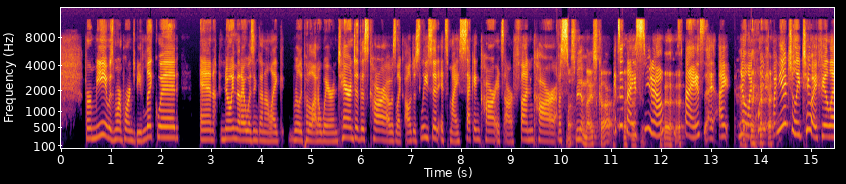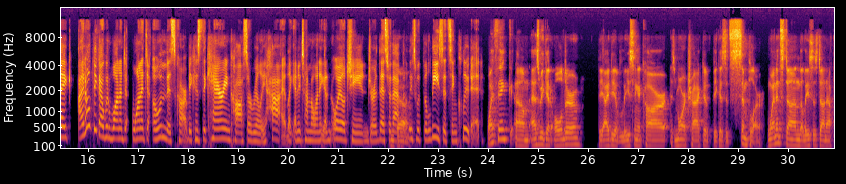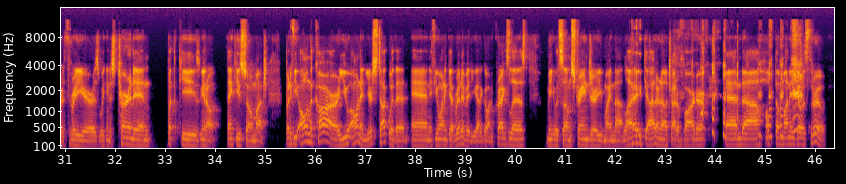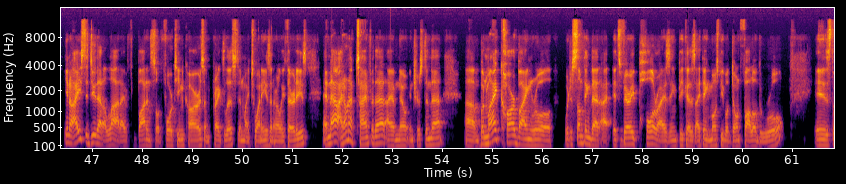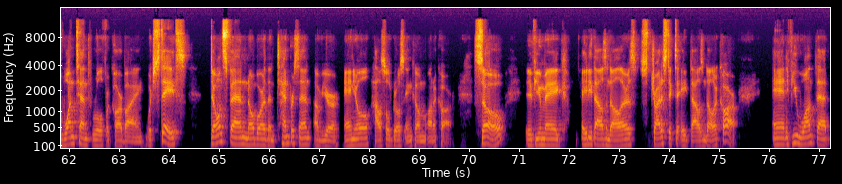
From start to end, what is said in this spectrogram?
for me it was more important to be liquid and knowing that I wasn't going to like really put a lot of wear and tear into this car, I was like, I'll just lease it. It's my second car. It's our fun car. Must be a nice car. It's a nice, you know, it's nice. I, I no, my point financially too. I feel like I don't think I would want to wanted to own this car because the carrying costs are really high. Like anytime I want to get an oil change or this or that, yeah. but at least with the lease, it's included. Well, I think um, as we get older, the idea of leasing a car is more attractive because it's simpler. When it's done, the lease is done after three years. We can just turn it in, put the keys, you know, thank you so much. But if you own the car, you own it, you're stuck with it. And if you want to get rid of it, you got to go on Craigslist, meet with some stranger you might not like. I don't know, try to barter and uh, hope the money goes through. You know, I used to do that a lot. I've bought and sold 14 cars on Craigslist in my 20s and early 30s. And now I don't have time for that. I have no interest in that. Um, but my car buying rule, which is something that I, it's very polarizing because I think most people don't follow the rule, is the one tenth rule for car buying, which states don't spend no more than 10% of your annual household gross income on a car. So if you make $80,000, try to stick to $8,000 car. And if you want that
